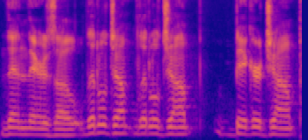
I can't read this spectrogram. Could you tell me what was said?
Then there's a little jump, little jump, bigger jump,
